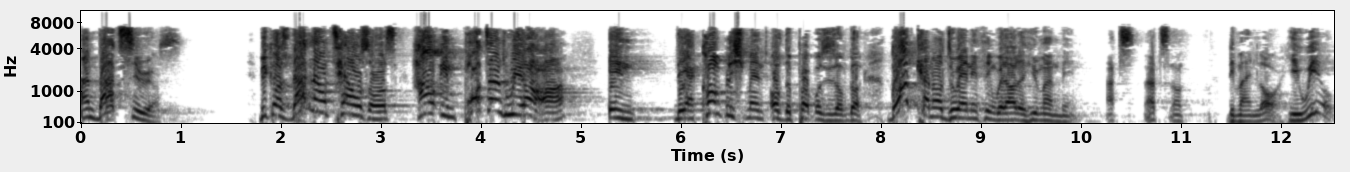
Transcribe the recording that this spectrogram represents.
And that's serious. Because that now tells us how important we are in the accomplishment of the purposes of God. God cannot do anything without a human being. That's, that's not divine law. He will.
